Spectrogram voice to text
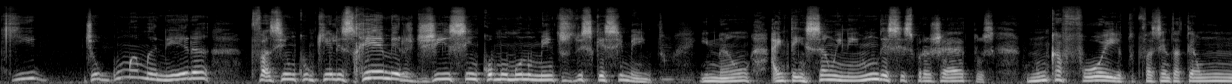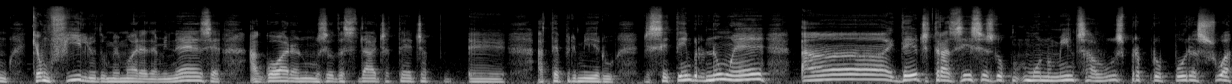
que, de alguma maneira, faziam com que eles reemergissem como monumentos do esquecimento. E não, a intenção em nenhum desses projetos nunca foi, estou fazendo até um, que é um filho do Memória da Amnésia, agora no Museu da Cidade até, dia, é, até 1 de setembro, não é a ideia de trazer esses monumentos à luz para propor a sua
